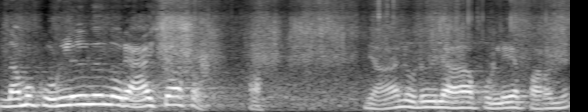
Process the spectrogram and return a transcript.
നമുക്കുള്ളിൽ നിന്നൊരു ആശ്വാസം ആ ഞാൻ ഒടുവിൽ ആ പുള്ളിയെ പറഞ്ഞ്.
